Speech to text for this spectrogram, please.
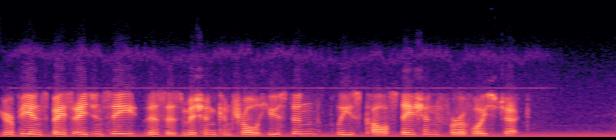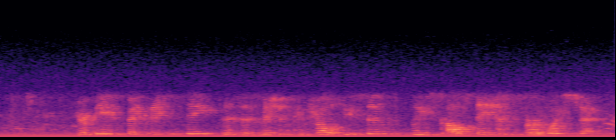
European Space Agency, this is Mission Control Houston. Please call station for a voice check. European Space Agency, this is Mission Control Houston. Please call station for a voice check.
